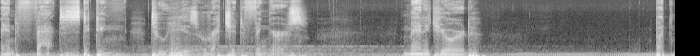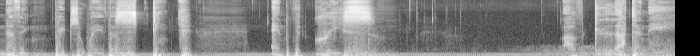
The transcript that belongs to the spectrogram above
and fat sticking to his wretched fingers. Manicured, but nothing takes away the stink and the grease of gluttony.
